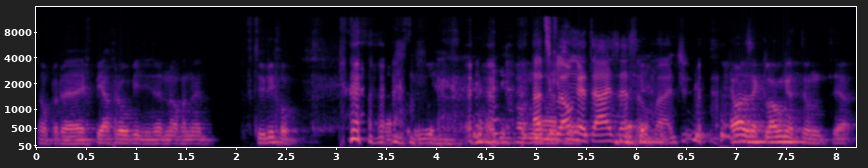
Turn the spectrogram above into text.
aber äh, ich bin auch froh, bin ich dann nachher nicht auf Zürich gekommen. Hat es gelangt, eine Saison, meinst du? Ja, es hat gelangt und ja,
